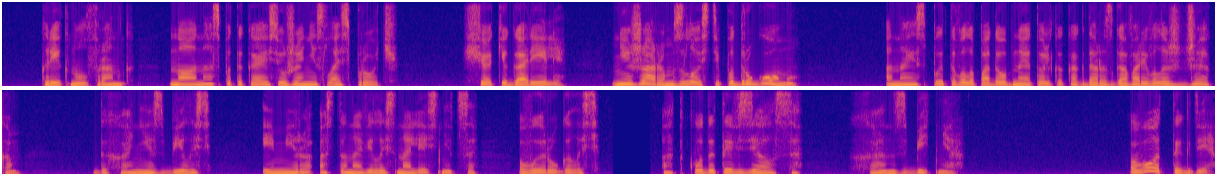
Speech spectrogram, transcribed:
— крикнул Франк, но она, спотыкаясь, уже неслась прочь. Щеки горели, не жаром злости, по-другому. Она испытывала подобное только когда разговаривала с Джеком. Дыхание сбилось, и Мира остановилась на лестнице, выругалась. «Откуда ты взялся, Ханс Битнер?» «Вот ты где!»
